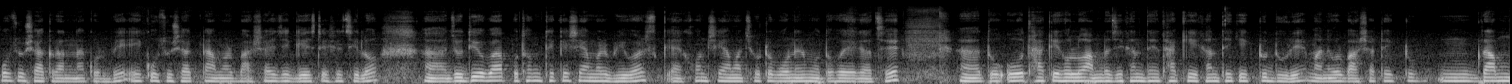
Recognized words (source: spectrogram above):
কচু শাক রান্না করবে। এই কচু শাকটা আমার বাসায় যে গেস্ট এসেছিল যদিও বা প্রথম থেকে সে আমার ভিউয়ার্স এখন সে আমার ছোট বোনের মতো হয়ে গেছে। তো ও থাকে হলো, আমরা যেখান থেকে থাকি এখান থেকে একটু দূরে মানে ওর বাসাটা একটু গ্রাম্য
